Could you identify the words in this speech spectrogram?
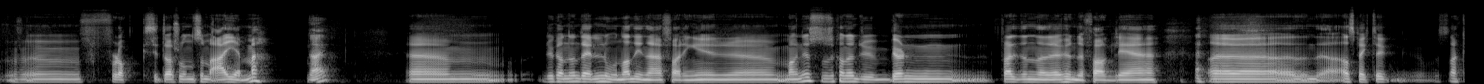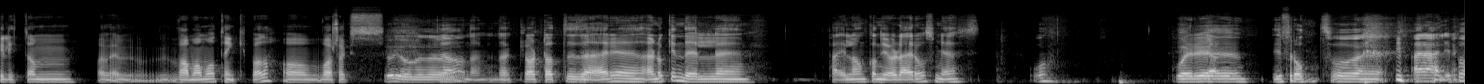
uh, flokksituasjonen som er hjemme. Nei. Um, du kan jo dele noen av dine erfaringer, eh, Magnus. Og så kan jo du, Bjørn, fra den hundefaglige uh, aspektet, snakke litt om hva man må tenke på, da, og hva slags jo, jo, men, uh... Ja, nei, men Det er klart at det er, er nok en del uh, feil han kan gjøre der òg, som jeg òg går ja. I front og er ærlig på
